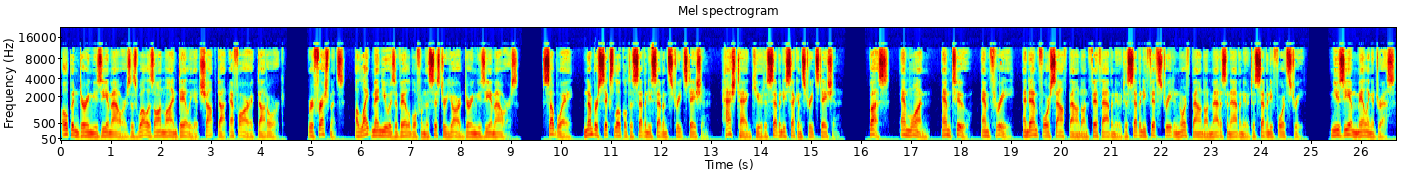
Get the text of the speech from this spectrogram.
open during museum hours as well as online daily at shop.frick.org. Refreshments, a light menu is available from the Sister Yard during museum hours. Subway, number 6 local to 77th Street Station, hashtag Q to 72nd Street Station. Bus, M1, M2, M3, and M4 southbound on 5th Avenue to 75th Street and northbound on Madison Avenue to 74th Street. Museum mailing address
